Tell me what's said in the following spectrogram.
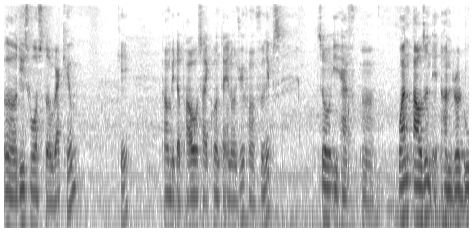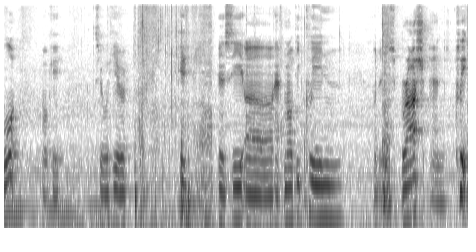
Uh, this was the vacuum. Okay, come with the Power Cyclone technology from Philips. So it have uh, 1800 watt. Okay, so here, okay, you can see uh have multi clean, brush and clip.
